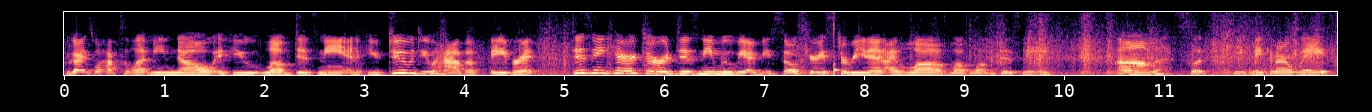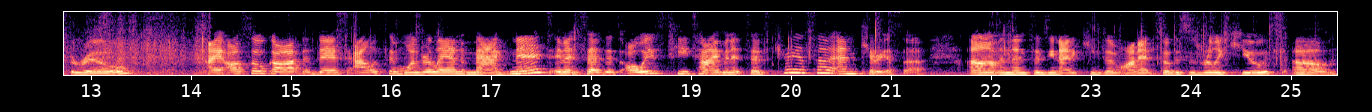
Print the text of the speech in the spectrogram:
you guys will have to let me know if you love Disney. And if you do, do you have a favorite Disney character or Disney movie? I'd be so curious to read it. I love, love, love Disney. Um, so let's keep making our way through. I also got this Alice in Wonderland magnet and it says it's always tea time and it says Curiouser and Curiouser. Um, and then it says United Kingdom on it. So this is really cute. Um,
